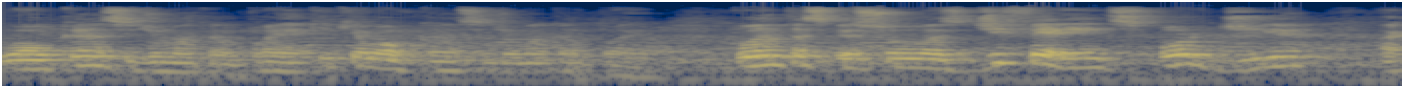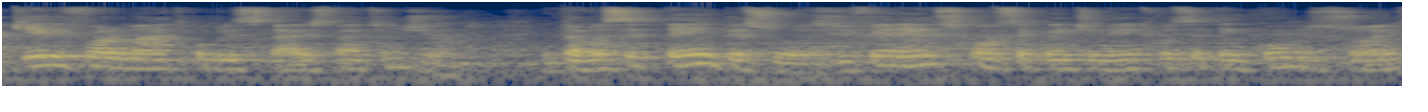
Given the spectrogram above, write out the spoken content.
o alcance de uma campanha, o que é o alcance de uma campanha? Quantas pessoas diferentes por dia aquele formato publicitário está atingindo? Então você tem pessoas diferentes, consequentemente você tem condições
